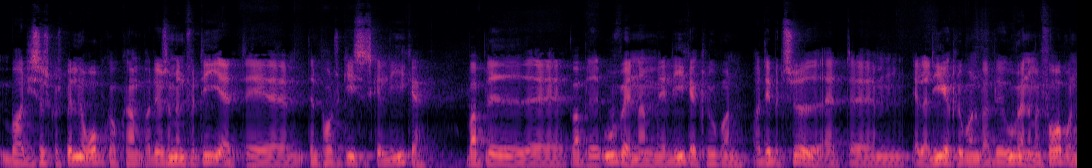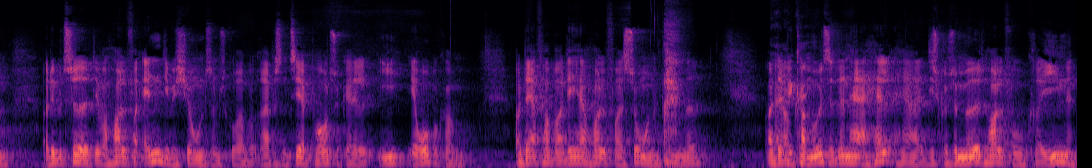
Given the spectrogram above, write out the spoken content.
hvor de så skulle spille en Europacup-kamp. Og det er jo simpelthen fordi, at øh, den portugisiske liga, var blevet, øh, var blevet uvenner med ligaklubberne, og det betød, at, øh, eller ligaklubberne var blevet uvenner med forbundet, og det betød, at det var hold fra anden division, som skulle repræsentere Portugal i Europacupen. Og derfor var det her hold fra Azorerne kommet med. Og da ja, okay. vi kom ud til den her hal her, de skulle så møde et hold fra Ukraine,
